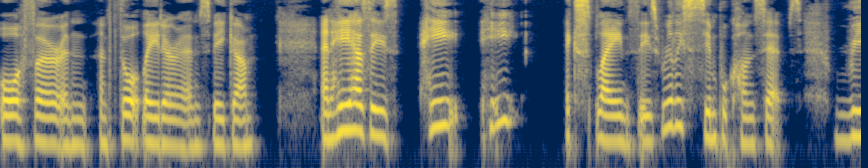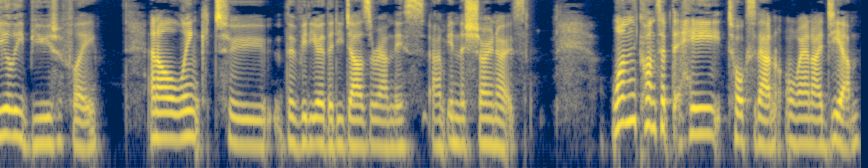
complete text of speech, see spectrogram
author and, and thought leader and speaker. And he has these, he, he explains these really simple concepts really beautifully. And I'll link to the video that he does around this um, in the show notes. One concept that he talks about, or an idea,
